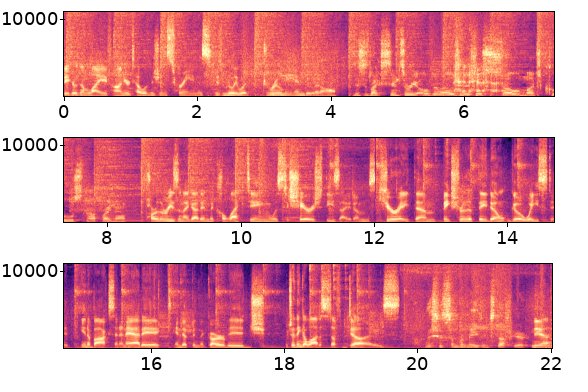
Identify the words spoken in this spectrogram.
bigger than life on your television screen is, is really what drew me into it all. This is like sensory overload. There's just so much cool stuff right now. Part of the reason I got into collecting was to cherish these items, curate them, make sure that they don't go wasted in a box in an attic, end up in the garbage, which I think a lot of stuff does. This is some amazing stuff here. Yeah.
